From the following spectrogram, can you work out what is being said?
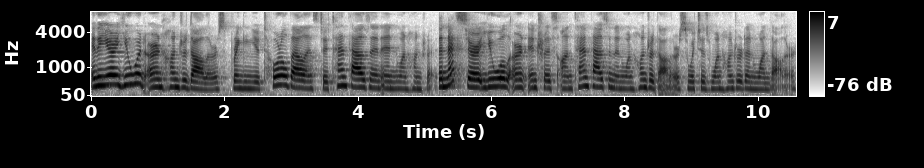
in a year you would earn $100, bringing your total balance to 10,100. The next year, you will earn interest on $10,100, which is $101.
